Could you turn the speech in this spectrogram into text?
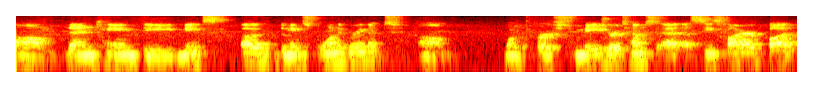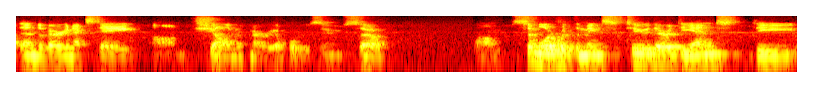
Um, then came the Minsk, uh, the Minsk One agreement, um, one of the first major attempts at a ceasefire. But then the very next day, um, shelling of Mariupol resumed. So um, similar with the Minsk Two, there at the end, the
